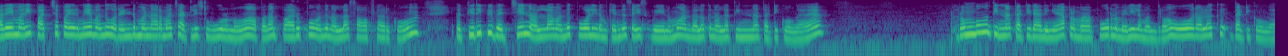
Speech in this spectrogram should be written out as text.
அதே மாதிரி பச்சை பயிருமே வந்து ஒரு ரெண்டு மணி நேரமாச்சும் அட்லீஸ்ட் ஊறணும். அப்போ தான் பருப்பும் வந்து நல்லா சாஃப்டாக இருக்கும். இப்போ திருப்பி வச்சு நல்லா வந்து போலி நமக்கு எந்த சைஸ்க்கு வேணுமோ அந்த அளவுக்கு நல்லா தின்னாக தட்டிக்கோங்க. ரொம்பவும் தின்னாக தட்டிடாதீங்க. அப்புறம் பூர்ணம் வெளியில் வந்துடும் ஓரளவுக்கு தட்டிக்கோங்க.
